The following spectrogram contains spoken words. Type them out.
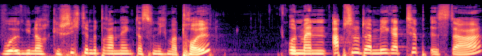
wo irgendwie noch Geschichte mit dran hängt, das finde ich mal toll. Und mein absoluter Mega-Tipp ist da,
